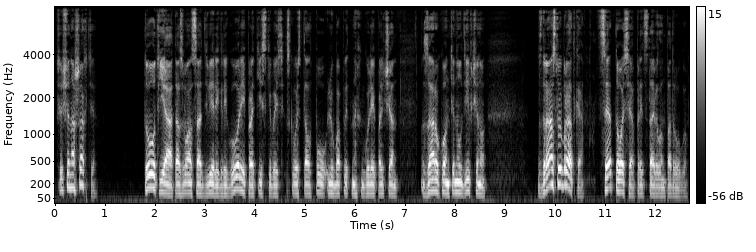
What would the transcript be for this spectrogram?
Все еще на шахте?» «Тут я», — отозвался от двери Григорий, протискиваясь сквозь толпу любопытных гуляй-польчан. За руку он тянул девчину. «Здравствуй, братка!» «Це Тося», — представил он подругу.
